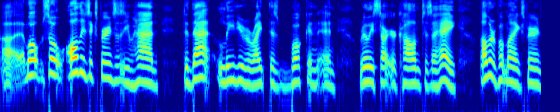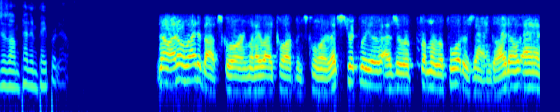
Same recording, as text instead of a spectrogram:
Uh, well, so all these experiences you had, did that lead you to write this book and and really start your column to say, hey, I'm going to put my experiences on pen and paper now? No, I don't write about scoring when I write Karpin's Corner. That's strictly a, as a from a reporter's angle. I don't. I,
